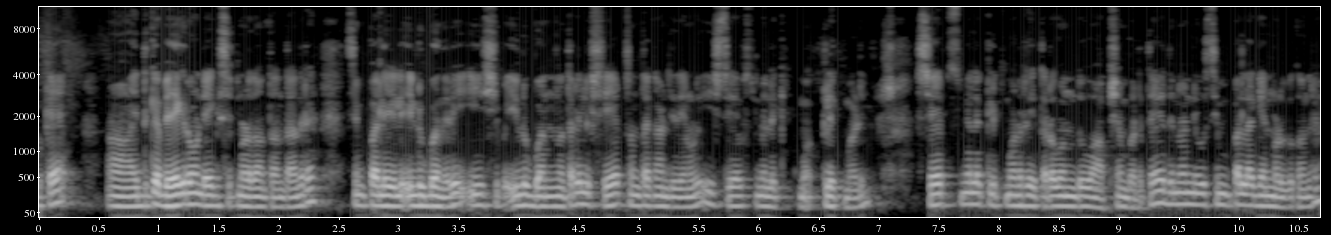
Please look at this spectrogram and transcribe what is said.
ಓಕೆ ಇದಕ್ಕೆ ಬ್ಯಾಕ್ಗ್ರೌಂಡ್ ಹೇಗೆ ಸೆಟ್ ಮಾಡೋದು ಅಂತಂದರೆ ಸಿಂಪಲ್ ಇಲ್ಲಿ, ಇಲ್ಲಿಗೆ ಬಂದಿರಿ. ಈ ಶಿಪ್ ಇಲ್ಲಿಗೆ ಬಂದ ನಂತರ ಇಲ್ಲಿ ಶೇಪ್ಸ್ ಅಂತ ಕಾಣ್ತಿದೆ ನೋಡಿ. ಈ ಶೇಪ್ಸ್ ಮೇಲೆ ಕ್ಲಿಕ್ ಕ್ಲಿಕ್ ಮಾಡಿ. ಶೇಪ್ಸ್ ಮೇಲೆ ಕ್ಲಿಕ್ ಮಾಡಿದ್ರೆ ಈ ಥರ ಒಂದು ಆಪ್ಷನ್ ಬರುತ್ತೆ. ಇದನ್ನು ನೀವು ಸಿಂಪಲ್ಲಾಗಿ ಏನು ಮಾಡಬೇಕು ಅಂದರೆ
